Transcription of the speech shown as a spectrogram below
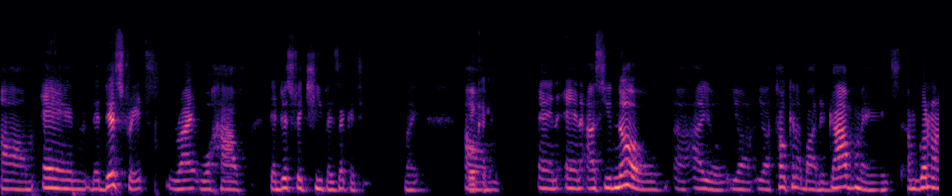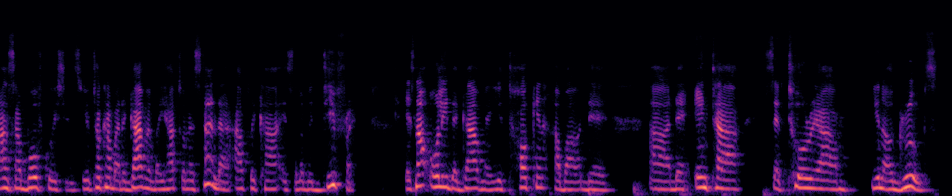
Um, and the districts, right, will have the district chief executive, right? Um, okay. And, and as you know, uh, Ayo, you're, you're talking about the government. I'm going to answer both questions. You're talking about the government, but you have to understand that Africa is a little bit different. It's not only the government. You're talking about the uh, the inter-sectorial you know, groups.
